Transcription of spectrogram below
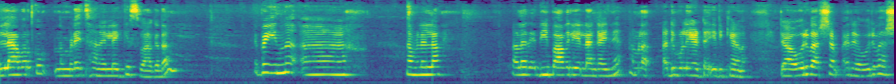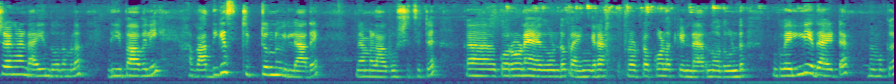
എല്ലാവർക്കും നമ്മുടെ ചാനലിലേക്ക് സ്വാഗതം. ഇപ്പൊ ഇന്ന് നമ്മളെല്ലാം വളരെ ദീപാവലി എല്ലാം കഴിഞ്ഞ് നമ്മൾ അടിപൊളിയായിട്ട് ഇരിക്കുകയാണ്. ഒരു വർഷം ഒരു വർഷം കണ്ടായി തോന്നുന്നു നമ്മൾ ദീപാവലി. അധികം സ്ട്രിക്റ്റ് ഒന്നും ഇല്ലാതെ നമ്മൾ ആഘോഷിച്ചിട്ട് കൊറോണ ആയതുകൊണ്ട് ഭയങ്കര പ്രോട്ടോക്കോളൊക്കെ ഉണ്ടായിരുന്നു. അതുകൊണ്ട് നമുക്ക് വലിയ ഇതായിട്ട് നമുക്ക്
